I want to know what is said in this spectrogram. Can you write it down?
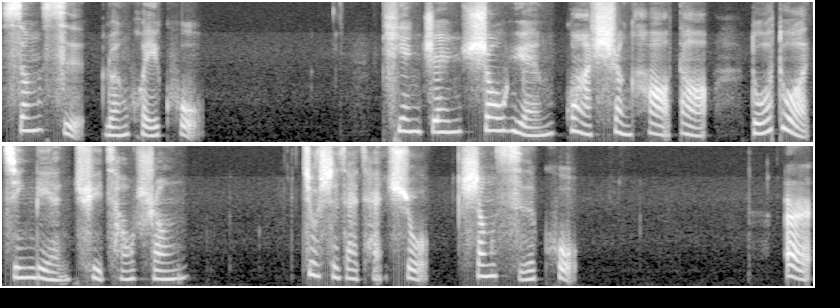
生死轮回苦。天真收圆挂圣号道，朵朵金莲去超生，就是在阐述生死苦。二。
